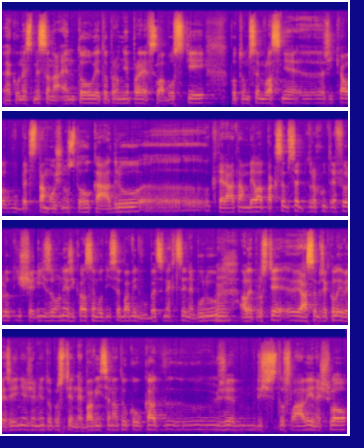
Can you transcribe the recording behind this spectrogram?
jako nesmysl na entou, je to pro mě projev slabosti. Potom jsem vlastně eh, říkal vůbec ta možnost toho kádru, eh, která tam byla, pak jsem se trochu trefil do té šedé zóny, říkal jsem, o té se bavit vůbec nechci, nebudu, hmm. ale prostě já jsem řekl i veřejně, že mě to prostě nebaví se na to koukat, že když to Slávy nešlo,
